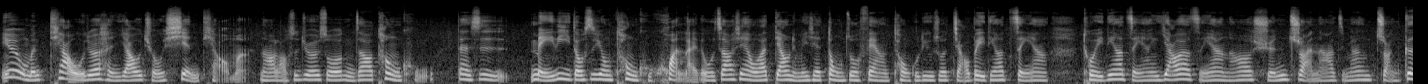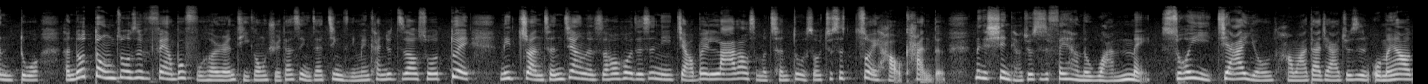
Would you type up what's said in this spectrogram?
因为我们跳舞就会很要求线条嘛，然后老师就会说，你知道痛苦，但是美丽都是用痛苦换来的。我知道现在我要教你们一些动作非常痛苦，例如说脚背一定要怎样，腿一定要怎样，腰要怎样，然后旋转啊，怎么样转更多，很多动作是非常不符合人体工学。但是你在镜子里面看就知道说，对你转成这样的时候，或者是你脚背拉到什么程度的时候，就是最好看的那个线条，就是非常的完美。所以加油好吗？大家就是我们要。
